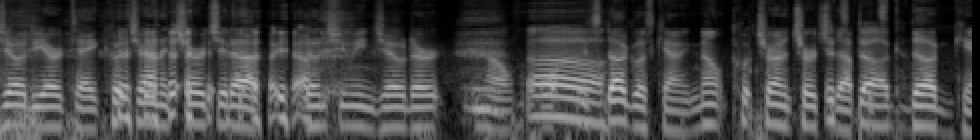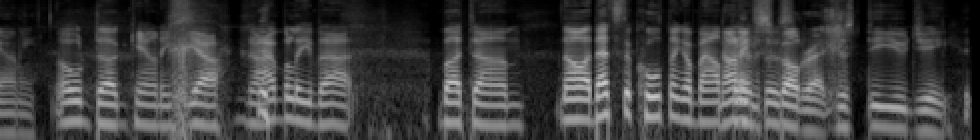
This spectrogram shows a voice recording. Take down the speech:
Joe Dierte. Quit trying to church it up. Yeah. Don't you mean Joe Dirt? No, well, it's Oh. Douglas County. No, quit trying to church it up. Doug. It's Doug County. Old Doug County. Yeah, no, I believe that. But um, no, that's the cool thing about Not even spelled right, just D U G.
